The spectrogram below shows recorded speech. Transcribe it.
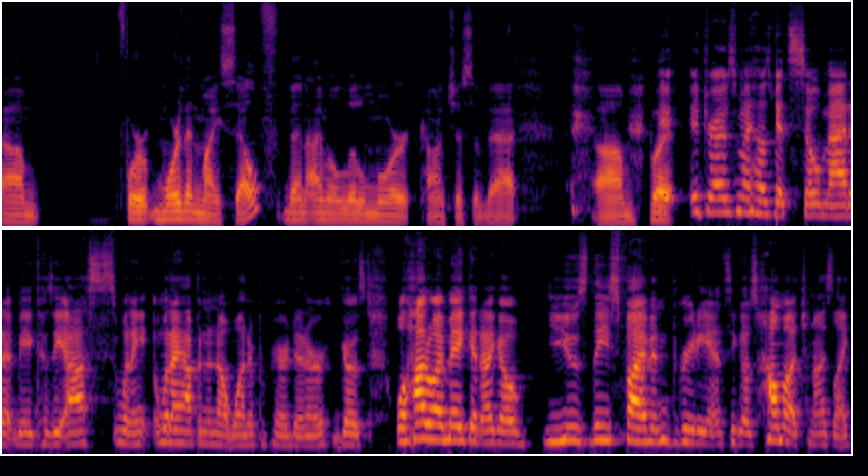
um, for more than myself, then I'm a little more conscious of that. Um, but it, it, drives my husband gets so mad at me because he asks when I when I happen to not want to prepare dinner. He goes, "Well, how do I make it?" I go, "You use these five ingredients." He goes, "How much?" And I was like,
